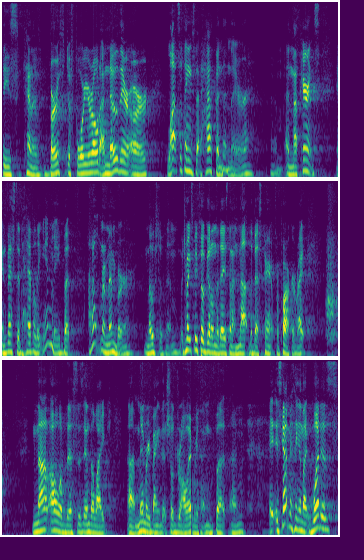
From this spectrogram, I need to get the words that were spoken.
these kind of birth to four year old. I know there are lots of things that happened in there, um, and my parents invested heavily in me, but I don't remember most of them, which makes me feel good on the days that I'm not the best parent for Parker, right? Not all of this is in the like uh, memory bank that she'll draw everything, but um, it, has got me thinking like, what is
